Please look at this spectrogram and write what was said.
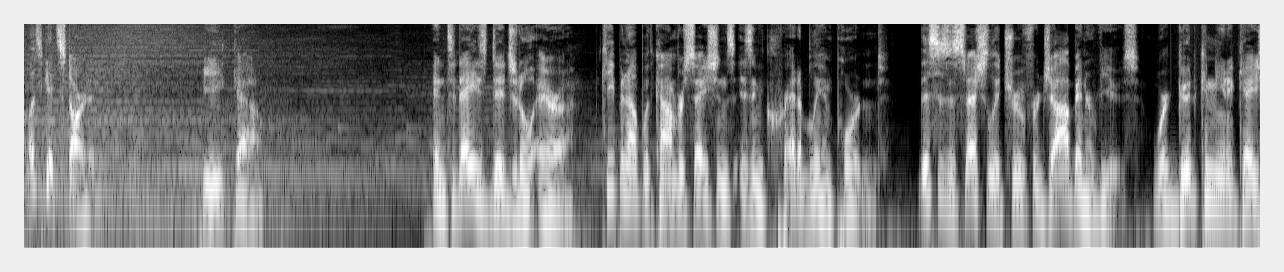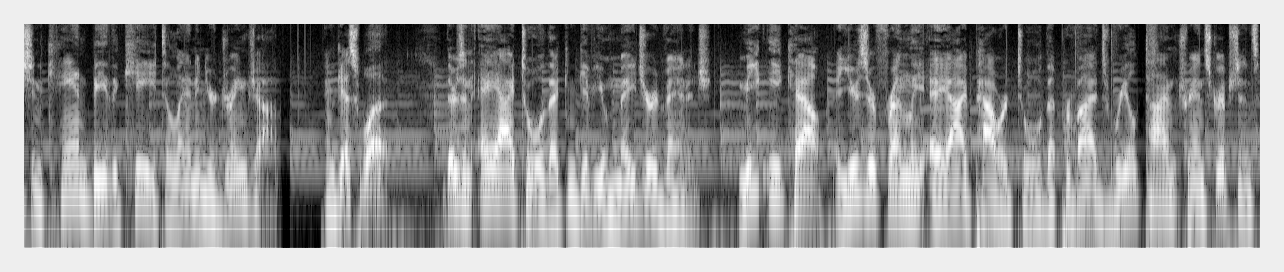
let's get started. Ecoute. In today's digital era, keeping up with conversations is incredibly important. This is especially true for job interviews, where good communication can be the key to landing your dream job. And guess what? There's an AI tool that can give you a major advantage. Meet Ecoute, a user-friendly AI-powered tool that provides real-time transcriptions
